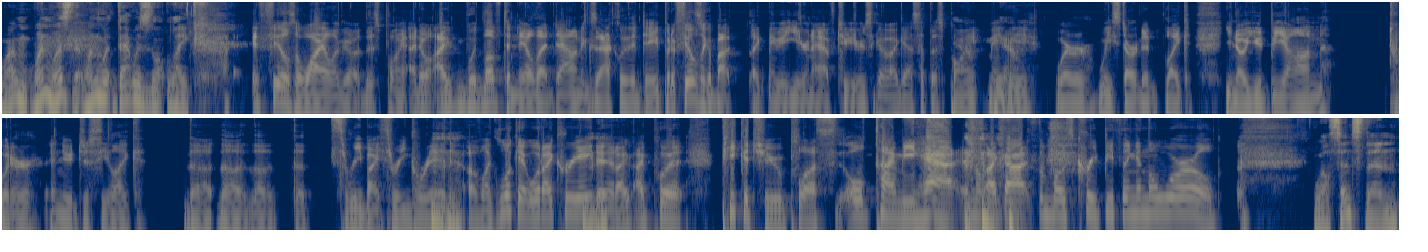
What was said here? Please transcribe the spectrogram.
When when was that? When that was like it feels a while ago at this point. I don't i would love to nail that down exactly the date but it feels like about like maybe a year and a half two years ago i guess at this point maybe yeah. where we started like you know you'd be on twitter and you'd just see like the the the the three by three grid mm-hmm. of like, look at what I mm-hmm. created. Mm-hmm. I, I put Pikachu plus old timey hat, and I got the most creepy thing in the world. Well, since then,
